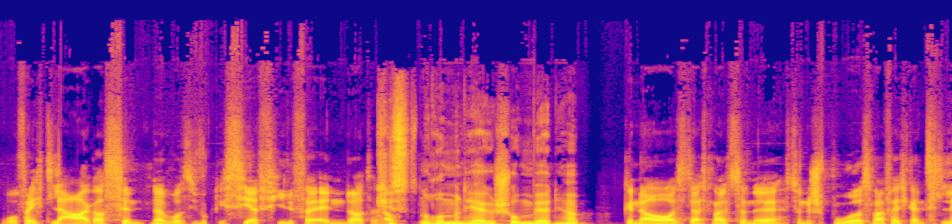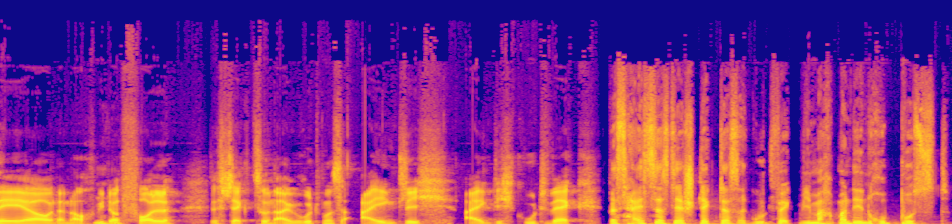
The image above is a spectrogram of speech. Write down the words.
wo vielleicht Lager sind, ne, wo sich wirklich sehr viel verändert. Kisten rum und her geschoben werden, ja. Genau, also da ist mal so eine, so eine Spur, ist mal vielleicht ganz leer und dann auch wieder mhm. voll. Das steckt so ein Algorithmus eigentlich, eigentlich gut weg. Was heißt das, der steckt das gut weg? Wie macht man den robust?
